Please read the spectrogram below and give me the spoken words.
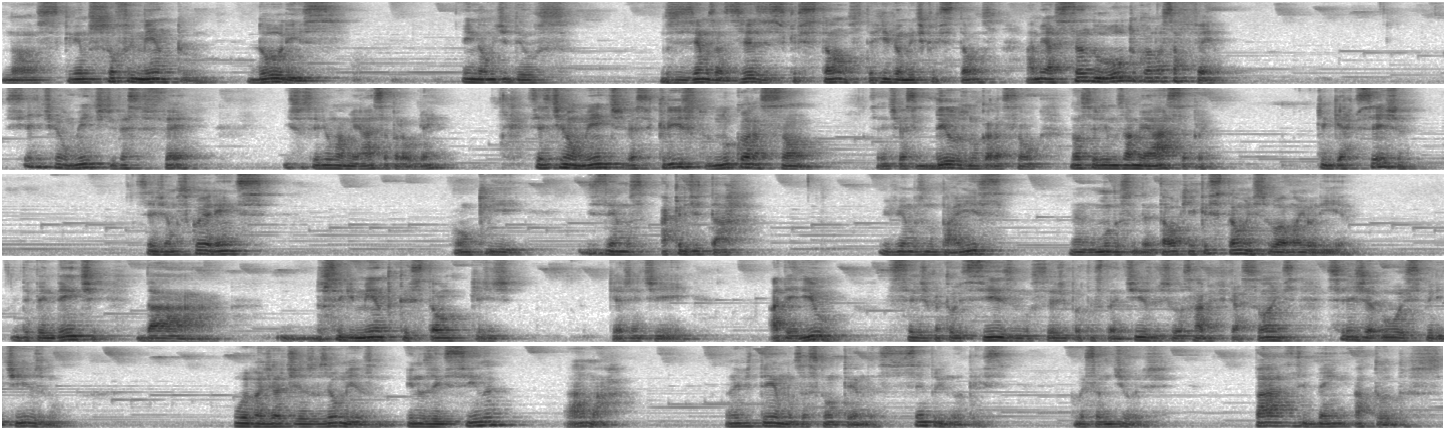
nós criamos sofrimento, dores, em nome de Deus. Nos dizemos às vezes cristãos, terrivelmente cristãos, ameaçando o outro com a nossa fé. Se a gente realmente tivesse fé, isso seria uma ameaça para alguém? Se a gente realmente tivesse Cristo no coração, se a gente tivesse Deus no coração, nós seríamos ameaça para quem quer que seja? Sejamos coerentes com o que dizemos acreditar. Vivemos num país, né, no mundo ocidental, que é cristão em sua maioria. Independente da, do segmento cristão que a gente, que a gente aderiu, seja o catolicismo, seja o protestantismo e suas ramificações, seja o espiritismo, o Evangelho de Jesus é o mesmo e nos ensina a amar. Não evitemos as contendas, sempre inúteis, começando de hoje. Paz e bem a todos.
